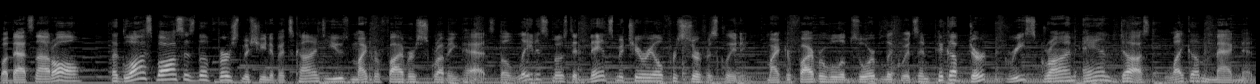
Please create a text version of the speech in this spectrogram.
But that's not all. The Gloss Boss is the first machine of its kind to use microfiber scrubbing pads, the latest, most advanced material for surface cleaning. Microfiber will absorb liquids and pick up dirt, grease, grime, and dust like a magnet.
